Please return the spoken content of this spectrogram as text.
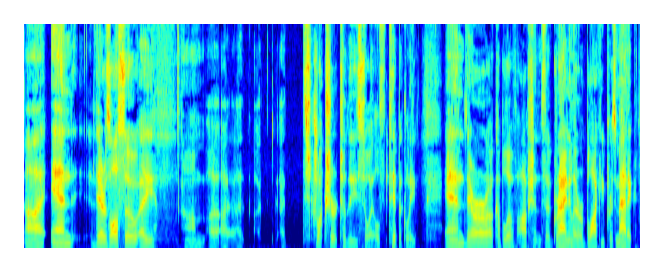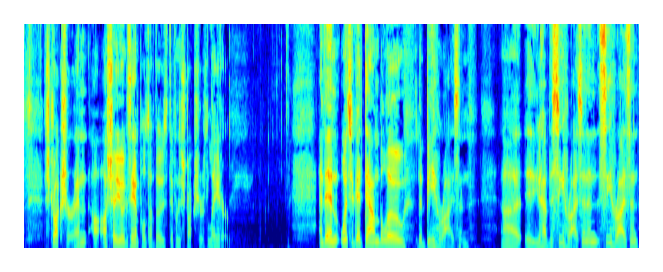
uh, and there's also a, um, a, structure to these soils typically and there are a couple of options a granular blocky prismatic structure. And I'll show you examples of those different structures later. And then once you get down below the B horizon uh, you have the C horizon and C horizon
